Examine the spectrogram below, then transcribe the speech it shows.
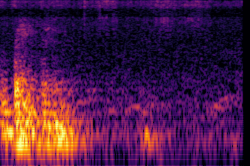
diseases.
